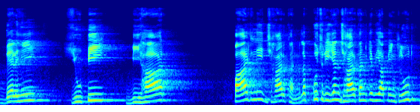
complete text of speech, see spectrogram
Delhi, UP, Bihar partly Jharkhand. मतलब कुछ रीजन झारखंड के भी आप इंक्लूड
